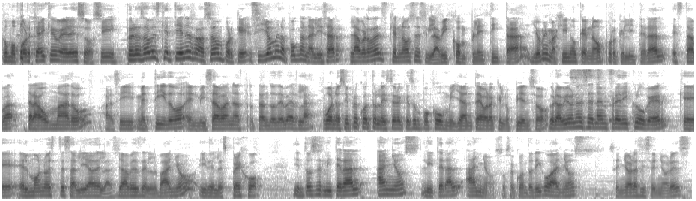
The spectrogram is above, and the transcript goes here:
Como porque hay que ver eso, sí. Pero sabes que tienes razón, porque si yo me la pongo a analizar, la verdad es que no sé si la vi completita. Yo me imagino que no, porque literal estaba traumado, así metido en mis sábanas tratando de verla. Bueno, siempre cuento la historia que es un poco humillante ahora que lo pienso, pero había una escena en Freddy Krueger que el mono este salía de las llaves del baño y del espejo y entonces literal años, literal años, o sea, cuando digo años, señoras y señores,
